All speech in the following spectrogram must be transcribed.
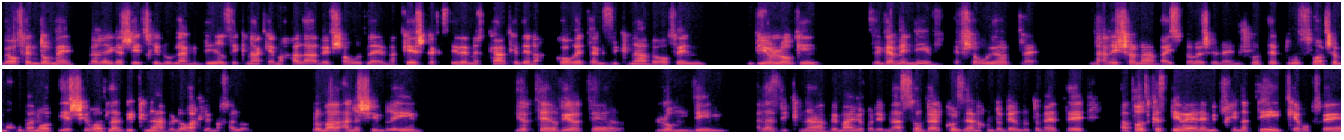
באופן דומה, ברגע שהתחילו להגדיר זקנה כמחלה ואפשרות לבקש תקציבי מחקר כדי לחקור את הזקנה באופן ביולוגי, זה גם מניב אפשרויות לראשונה בהיסטוריה של האנושות, לתרופות שמכוונות ישירות לזקנה ולא רק למחלות. כלומר, אנשים בריאים יותר ויותר לומדים על הזקנה ומה הם יכולים לעשות, ועל כל זה אנחנו נדבר. זאת אומרת, אה, הפודקאסטים האלה מבחינתי כרופא,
